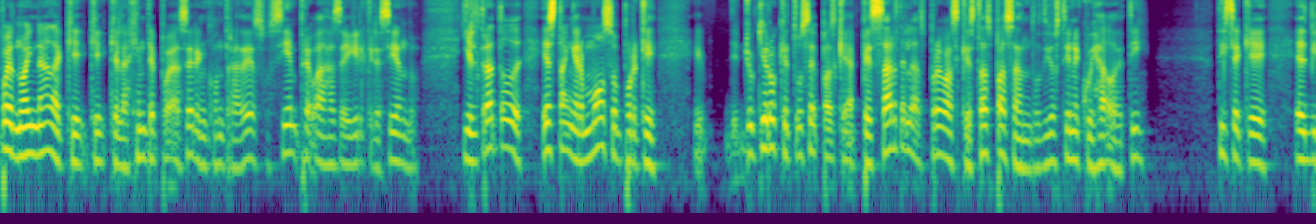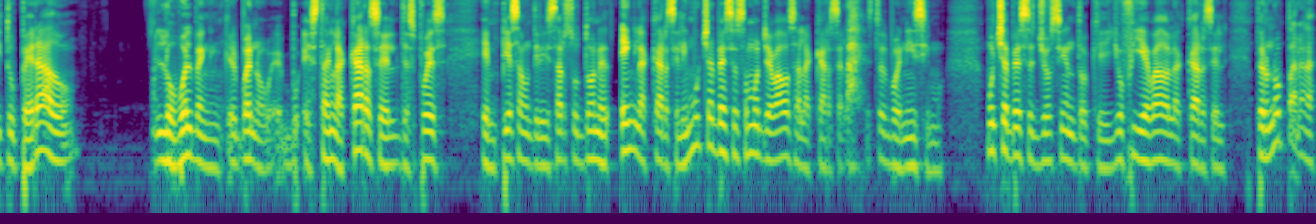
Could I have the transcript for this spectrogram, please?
pues no hay nada que, que, la gente pueda hacer en contra de eso. Siempre vas a seguir creciendo. Y el trato es tan hermoso porque eh, yo quiero que tú sepas que a pesar de las pruebas que estás pasando, Dios tiene cuidado de ti dice que es vituperado, lo vuelven, bueno, está en la cárcel, después empieza a utilizar sus dones en la cárcel y muchas veces somos llevados a la cárcel. Ah, esto es buenísimo. Muchas veces yo siento que yo fui llevado a la cárcel, pero no para,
